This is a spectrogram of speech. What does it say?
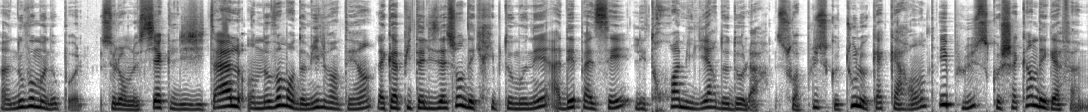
un nouveau monopole. Selon le siècle digital, en novembre 2021, la capitalisation des crypto-monnaies a dépassé les 3 milliards de dollars, soit plus que tout le CAC 40 et plus que chacun des GAFAM.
